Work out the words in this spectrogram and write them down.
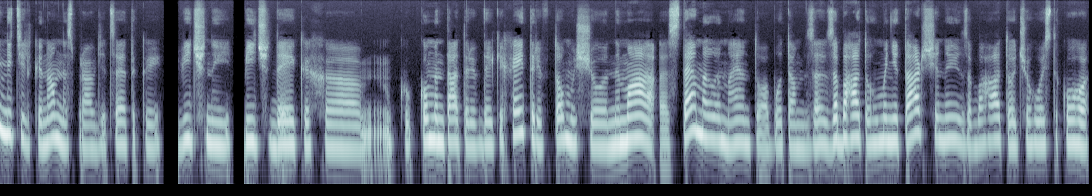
і не тільки нам, насправді, це такий вічний біч деяких е, коментаторів, деяких хейтерів, в тому, що нема stem елементу або там забагато гуманітарщини, забагато чогось такого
